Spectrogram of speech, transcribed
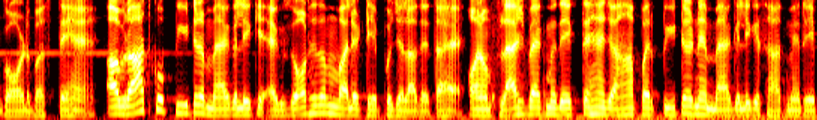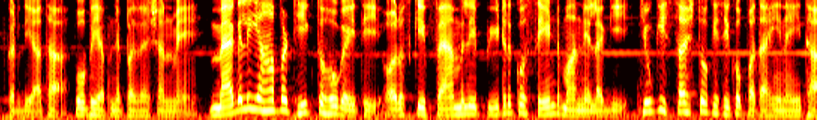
गॉड बसते हैं। अब रात को पीटर मैगली के एग्जॉर्सिज्म वाले टेप को जला देता है और हम फ्लैशबैक में देखते हैं जहाँ पर पीटर ने मैगली के साथ में रेप कर दिया था, वो भी अपने पोजेशन में। मैगली यहाँ पर ठीक तो हो गई थी और उसकी फैमिली पीटर को सेंट मानने लगी, क्योंकि सच तो किसी को पता ही नहीं था।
